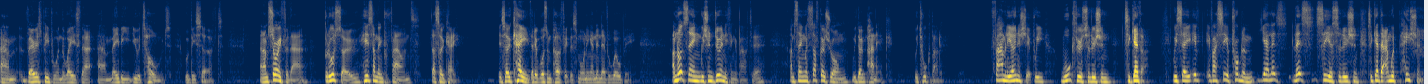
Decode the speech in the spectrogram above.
um, various people in the ways that um, maybe you were told would be served. And I'm sorry for that, but also, here's something profound that's okay. It's okay that it wasn't perfect this morning and it never will be. I'm not saying we shouldn't do anything about it. I'm saying when stuff goes wrong, we don't panic, we talk about it. Family ownership, we walk through a solution together. We say, if, if I see a problem, yeah, let's, let's see a solution together. And we're patient.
